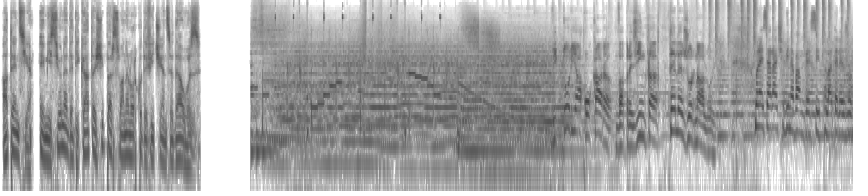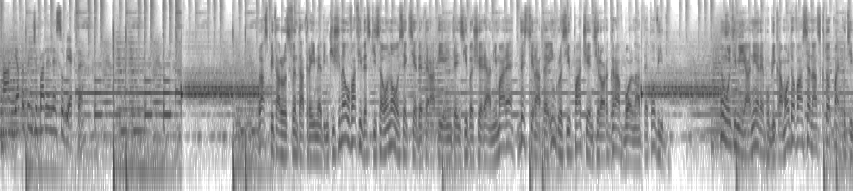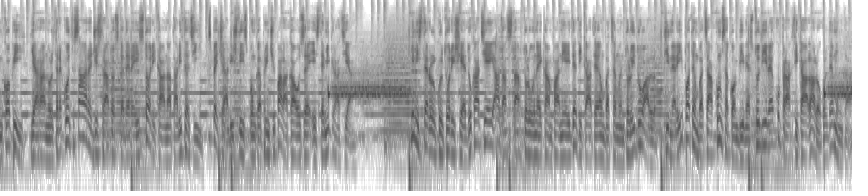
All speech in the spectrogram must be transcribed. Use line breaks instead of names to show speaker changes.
Atenție! Emisiune dedicată și persoanelor cu deficiențe de auz.
Victoria Ocară vă prezintă Telejurnalul.
Bună seara și bine v-am găsit la Telejurnal. Iată principalele subiecte.
La Spitalul Sfânta Treime din Chișinău va fi deschisă o nouă secție de terapie intensivă și reanimare, destinată inclusiv pacienților grav bolnavi de COVID. În ultimii ani, în Republica Moldova se nasc tot mai puțini copii, iar anul trecut s-a înregistrat o scădere istorică a natalității. Specialiștii spun că principala cauză este migrația. Ministerul Culturii și Educației a dat startul unei campanii dedicate învățământului dual. Tinerii pot învăța cum să combine studiile cu practica la locul de muncă.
